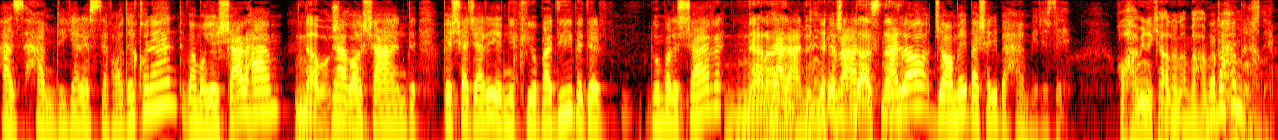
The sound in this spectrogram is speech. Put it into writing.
از همدیگر استفاده کنند و مایه شر هم نباشه نباشند. به شجره نیکی و بدی به در دنبال شر نرن به میوهشم دست نزن. جامعه بشری به هم میریزه. خب همینه که الانم به هم و به هم ریخته. ریخته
